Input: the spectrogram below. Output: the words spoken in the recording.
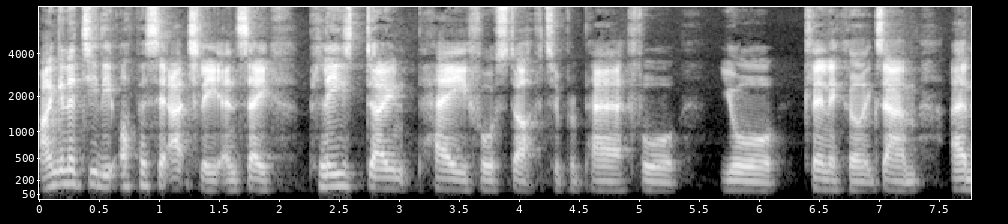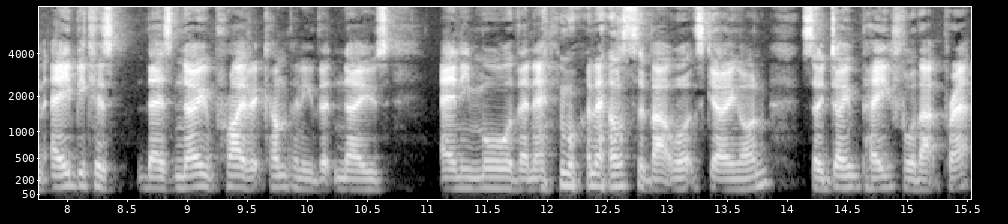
I'm going to do the opposite actually and say, please don't pay for stuff to prepare for your clinical exam. Um, a because there's no private company that knows any more than anyone else about what's going on, so don't pay for that prep.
